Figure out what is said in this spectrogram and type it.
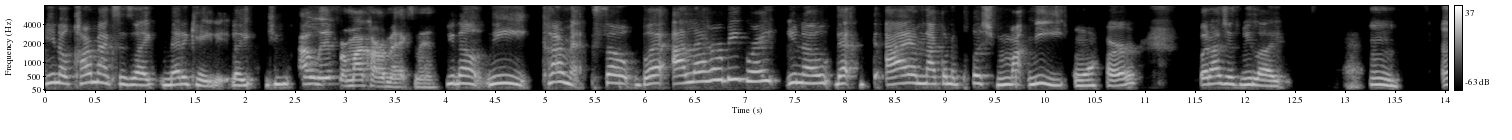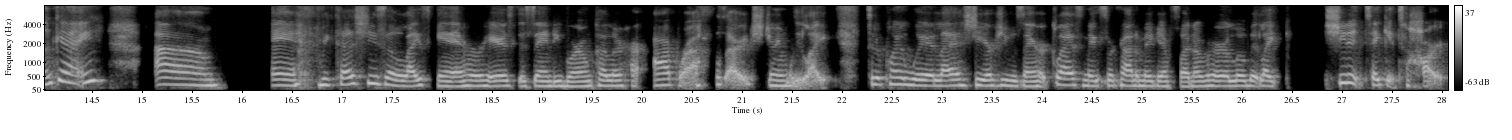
you know, Carmex is like medicated. Like you, I live for my Carmex, man. you don't need Carmex. So, but I let her be great. You know that I am not going to push my, me on her, but I just be like, "Mm, okay. Um, And because she's so light skinned, her hair is the sandy brown color, her eyebrows are extremely light to the point where last year she was saying her classmates were kind of making fun of her a little bit. Like she didn't take it to heart,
